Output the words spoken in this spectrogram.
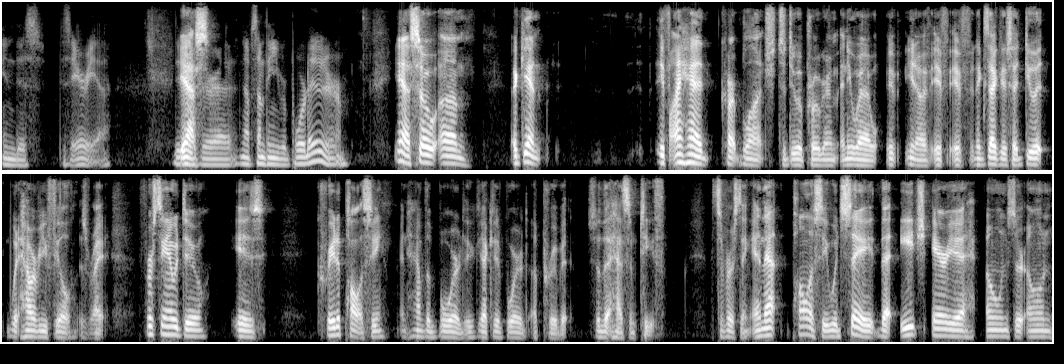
in this this area? Did, Yes. Was there a, not something you reported or? Yeah, so um, again, if I had carte blanche to do a program anyway, I- if, you know, if, if, an executive said do it however you feel is right, first thing I would do is create a policy and have the board, the executive board, approve it so that it has some teeth. That's the first thing. And that policy would say that each area owns their own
